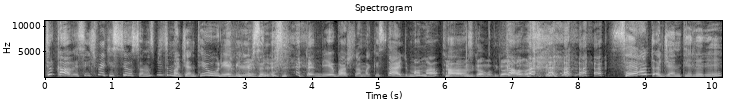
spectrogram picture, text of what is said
Türk kahvesi içmek istiyorsanız bizim acenteye uğrayabilirsiniz diye başlamak isterdim ama Türk kahvesi kalmadı galiba. kalma- seyahat acenteleri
